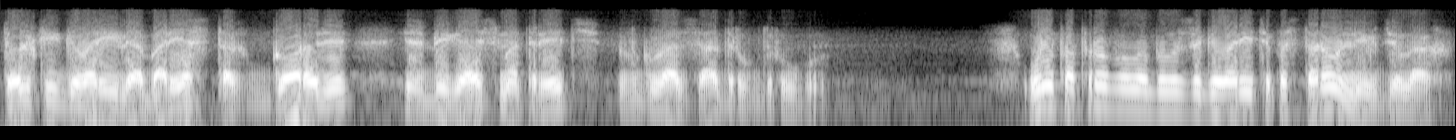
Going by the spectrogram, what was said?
только и говорили об арестах в городе, избегая смотреть в глаза друг другу. Уля попробовала было заговорить о посторонних делах.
